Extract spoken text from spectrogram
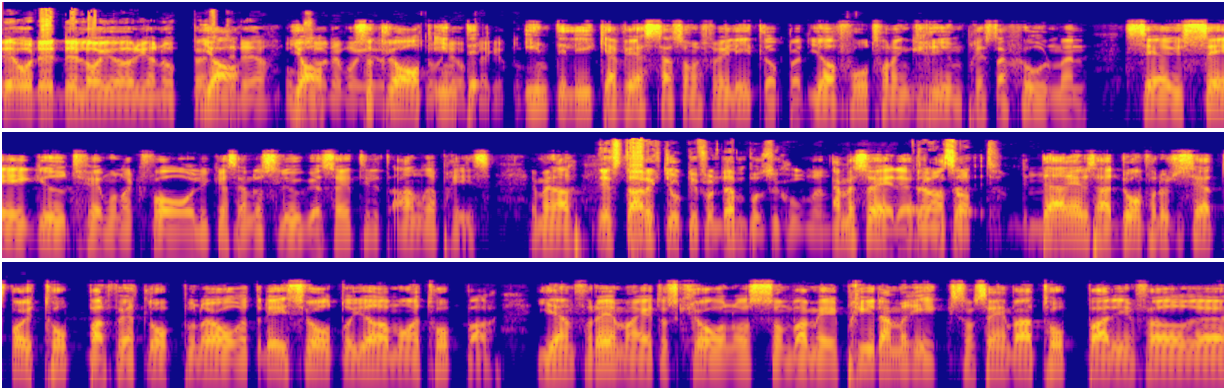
det, och det, det la ju Örjan upp Ja, efter det också. Ja, det var ju, såklart det inte, inte lika vässad som för Elitloppet. Gör fortfarande en grym prestation men ser ju seg ut 500 kvar och lyckas ändå slugga sig till ett andra pris. Jag menar, Det är starkt gjort ifrån den positionen. ja men så är det. Där han Alltså, satt. Mm. Eh, där är det så här, Don Fanucci Zet var ju toppad för ett lopp under året och det är svårt att göra många toppar. Jämför det med Aetos Kronos som var med i Prix d'Amérique som sen var toppad inför eh,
